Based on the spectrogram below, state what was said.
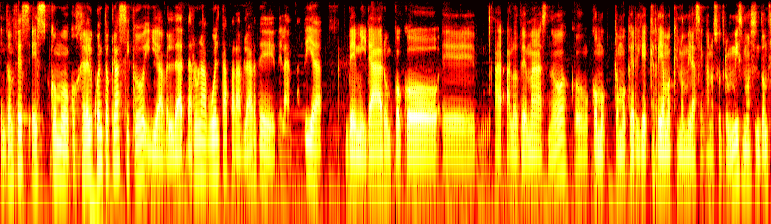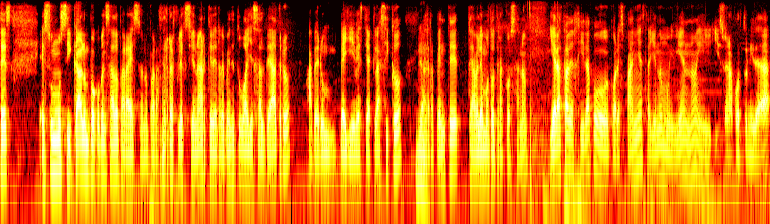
Entonces es como coger el cuento clásico y hablar- dar una vuelta para hablar de, de la empatía, de mirar un poco eh, a, a los demás, ¿no? Como, como, como querrí- querríamos que nos mirasen a nosotros mismos. Entonces es un musical un poco pensado para eso, ¿no? Para hacer reflexionar, que de repente tú vayas al teatro a ver un Bella y Bestia clásico Ya. y de repente te hablemos de otra cosa, ¿no? Y ahora está de gira por, por España, está yendo muy bien, ¿no? Y, y es una oportunidad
